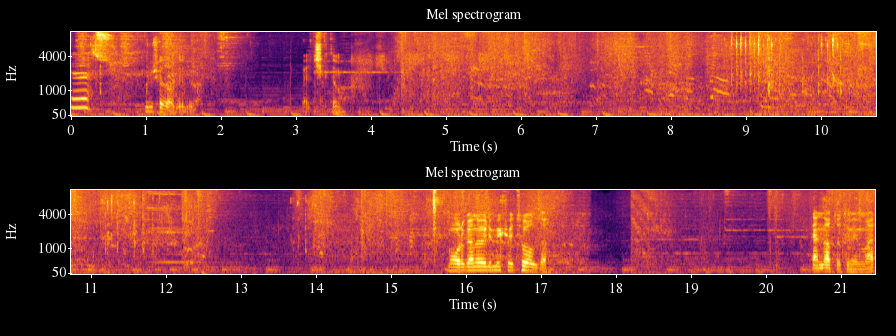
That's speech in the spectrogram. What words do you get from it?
Yes. Vuruşa da alıyordur. Ben çıktım. Morgan ölümü kötü oldu. Bir tane daha totemim var.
